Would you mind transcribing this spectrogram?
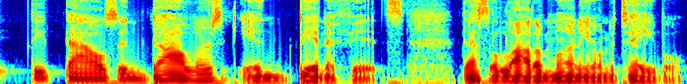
$250,000 in benefits. That's a lot of money on the table.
